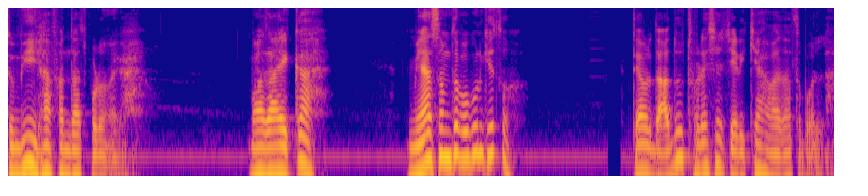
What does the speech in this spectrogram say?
तुम्ही ह्या फंदात पडू नका. माझा ऐका मी हा समज बघून घेतो. त्यावर दादू थोड्याशा चिडक्या आवाजात बोलला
